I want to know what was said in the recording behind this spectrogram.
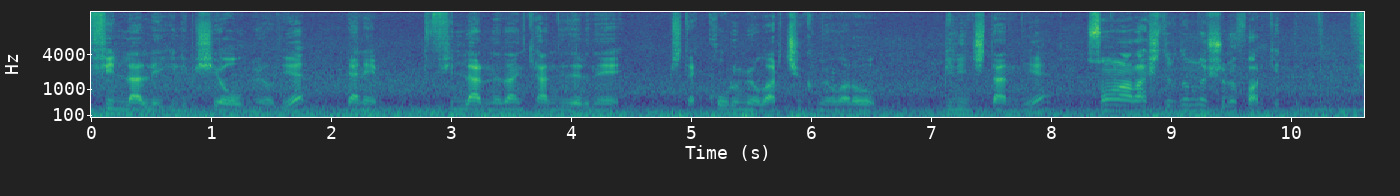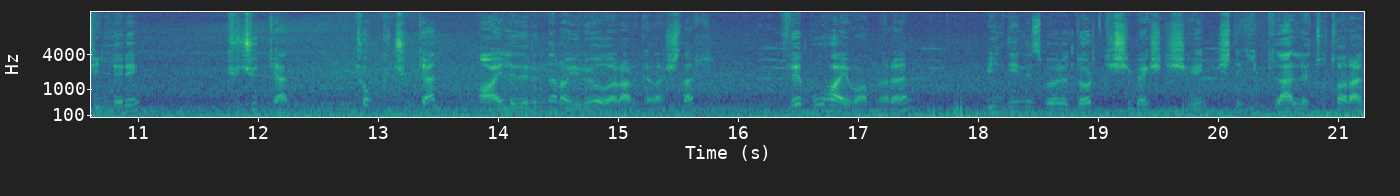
fillerle ilgili bir şey olmuyor diye. Yani filler neden kendilerini işte korumuyorlar, çıkmıyorlar o bilinçten diye. Sonra araştırdığımda şunu fark ettim. Filleri küçükken, çok küçükken ailelerinden ayırıyorlar arkadaşlar. Ve bu hayvanları bildiğiniz böyle 4 kişi 5 kişi işte iplerle tutarak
